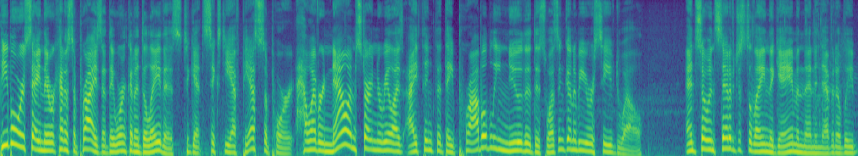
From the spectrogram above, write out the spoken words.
people were saying they were kind of surprised that they weren't going to delay this to get 60 fps support. However now i'm starting to realize i think that they probably knew that this wasn't going to be received well. And so instead of just delaying the game and then inevitably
